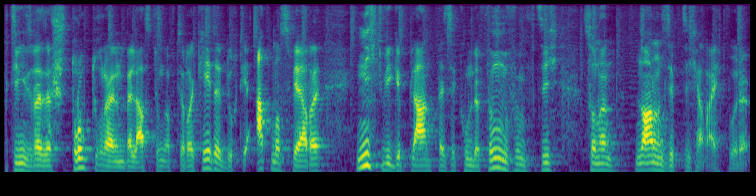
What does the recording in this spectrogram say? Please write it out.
bzw. strukturellen Belastung auf die Rakete durch die Atmosphäre nicht wie geplant bei Sekunde 55, sondern 79 erreicht wurde.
